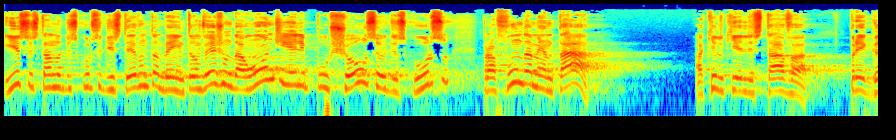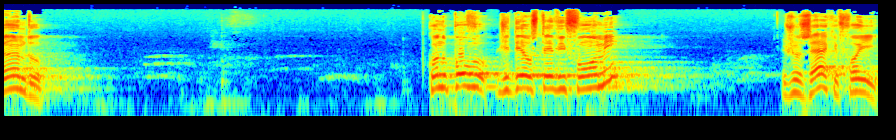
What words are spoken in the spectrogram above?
Isso está no discurso de Estevão também. Então vejam da onde ele puxou o seu discurso para fundamentar aquilo que ele estava pregando. Quando o povo de Deus teve fome, José, que foi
